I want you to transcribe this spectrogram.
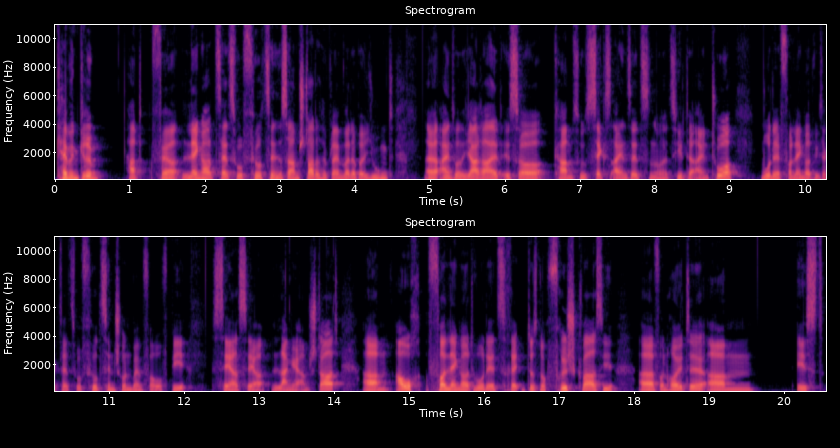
Kevin Grimm hat verlängert. Seit 2014 ist er am Start, also wir bleiben weiter bei Jugend. Äh, 21 Jahre alt ist er, kam zu sechs Einsätzen und erzielte ein Tor. Wurde verlängert, wie gesagt, seit 2014 schon beim VfB. Sehr, sehr lange am Start. Ähm, auch verlängert wurde jetzt, das noch frisch quasi äh, von heute, ähm, ist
